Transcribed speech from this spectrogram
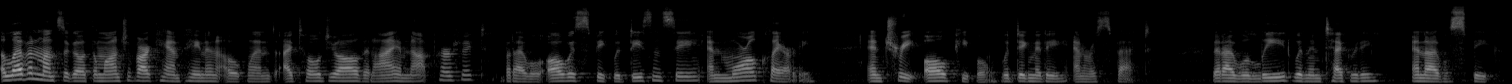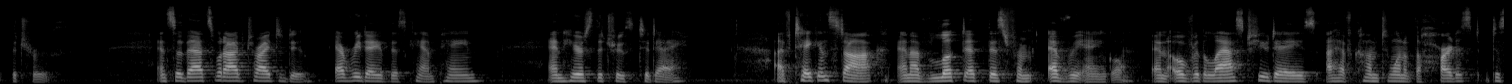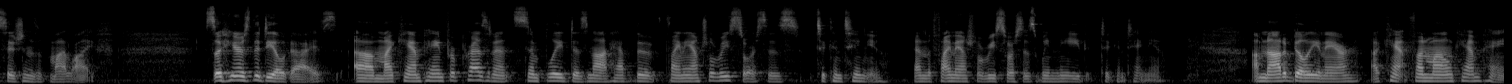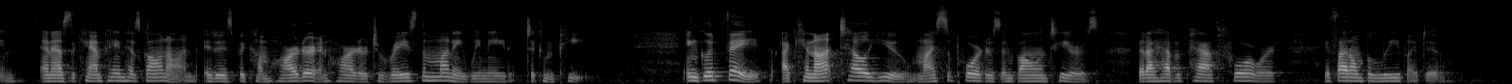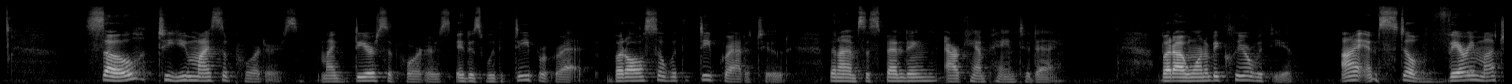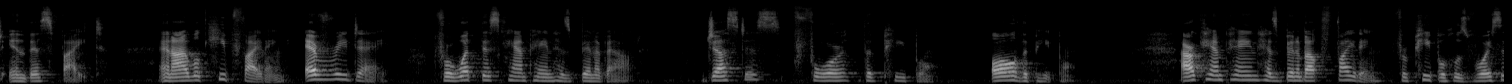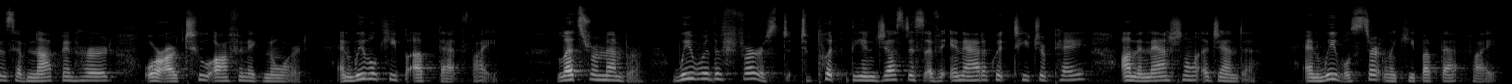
11 months ago, at the launch of our campaign in Oakland, I told you all that I am not perfect, but I will always speak with decency and moral clarity and treat all people with dignity and respect, that I will lead with integrity and I will speak the truth. And so that's what I've tried to do every day of this campaign. And here's the truth today. I've taken stock and I've looked at this from every angle. And over the last few days, I have come to one of the hardest decisions of my life. So here's the deal, guys. Um, my campaign for president simply does not have the financial resources to continue and the financial resources we need to continue. I'm not a billionaire. I can't fund my own campaign. And as the campaign has gone on, it has become harder and harder to raise the money we need to compete. In good faith, I cannot tell you, my supporters and volunteers, that I have a path forward if I don't believe I do. So, to you, my supporters, my dear supporters, it is with deep regret, but also with deep gratitude, that I am suspending our campaign today. But I want to be clear with you. I am still very much in this fight, and I will keep fighting every day for what this campaign has been about justice for the people, all the people. Our campaign has been about fighting for people whose voices have not been heard or are too often ignored, and we will keep up that fight. Let's remember, we were the first to put the injustice of inadequate teacher pay on the national agenda, and we will certainly keep up that fight.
